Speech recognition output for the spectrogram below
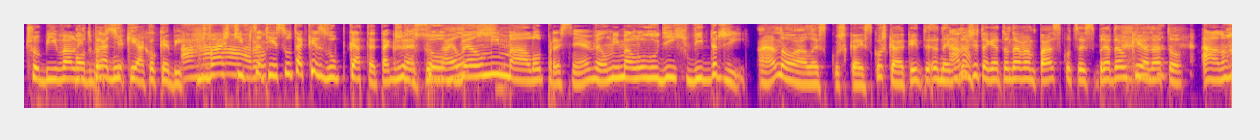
Čo bývali Podbradníky proste... ako keby. Aha, Dva štipce, tie sú také zubkaté, takže to, to veľmi málo, presne, veľmi málo ľudí ich vydrží. Áno, ale skúška je skúška. Keď nevydrží, tak ja to dávam pásku cez bradavky a na to. Áno.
